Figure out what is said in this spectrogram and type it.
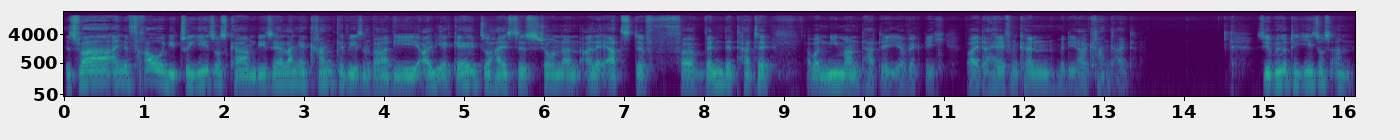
Es war eine Frau, die zu Jesus kam, die sehr lange krank gewesen war, die all ihr Geld, so heißt es, schon an alle Ärzte verwendet hatte, aber niemand hatte ihr wirklich weiterhelfen können mit ihrer Krankheit. Sie rührte Jesus an.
